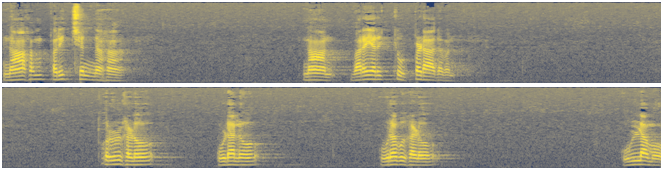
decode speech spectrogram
நாகம் பரிச்சின்னகா நான் வரையறைக்கு உட்படாதவன். பொருள்களோ உடலோ உறவுகளோ உள்ளமோ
